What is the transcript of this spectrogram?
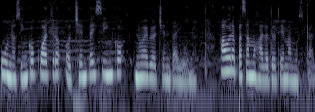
154 85 981. Ahora pasamos al otro tema musical.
